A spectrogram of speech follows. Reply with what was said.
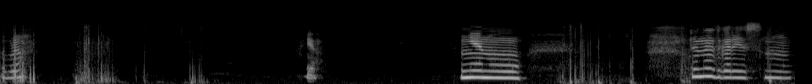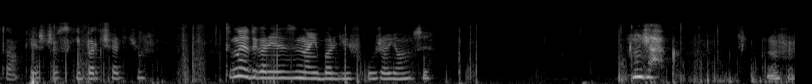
Dobra. Ja. Nie no. Ten Edgar jest, no tak, jeszcze z hipercierciem. Ten Edgar jest najbardziej wkurzający. No jak? Mhm.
